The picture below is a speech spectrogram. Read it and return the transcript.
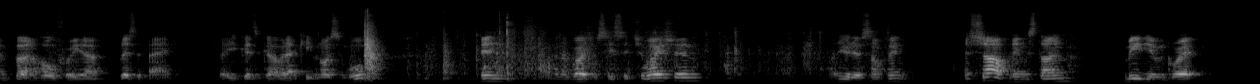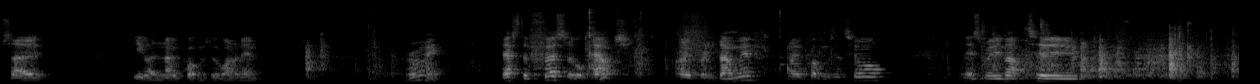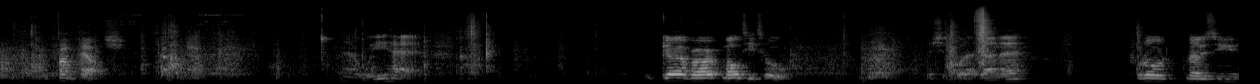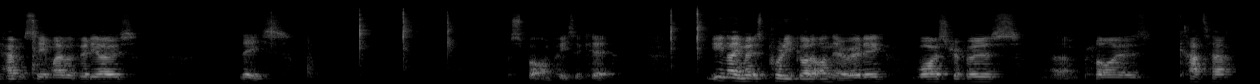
and burn a hole through your blizzard bag. But you're good to go with that. Keep it nice and warm in an emergency situation, I knew there was something. A sharpening stone, medium grit, so you got no problems with one of them. Right, that's the first little pouch over and done with, no problems at all. Let's move up to the front pouch. Now we have Gerber multi-tool. Let's just put that down there. For all those of you who haven't seen my other videos, these. Spot on piece of kit. You name it, it's pretty got it on there already. Wire strippers, um, pliers, cutter,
